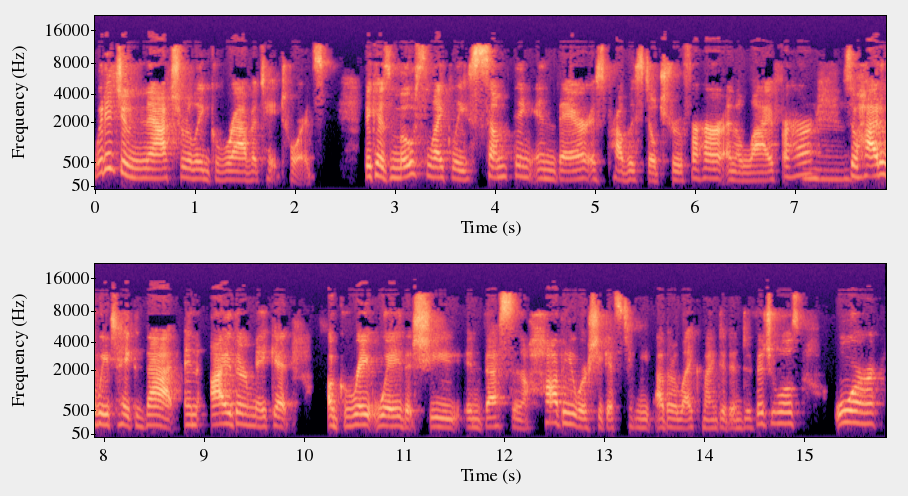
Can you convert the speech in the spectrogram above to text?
what did you naturally gravitate towards? Because most likely something in there is probably still true for her and alive for her. Mm. So, how do we take that and either make it a great way that she invests in a hobby where she gets to meet other like minded individuals, or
